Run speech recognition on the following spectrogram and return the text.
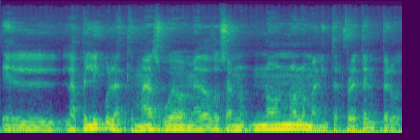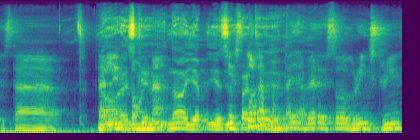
el, la película que más hueva me ha dado, o sea, no, no, no lo malinterpreten, pero está No, es que- talentona, no, y, y y, esa es parte toda de- pantalla verde, es todo green screen.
